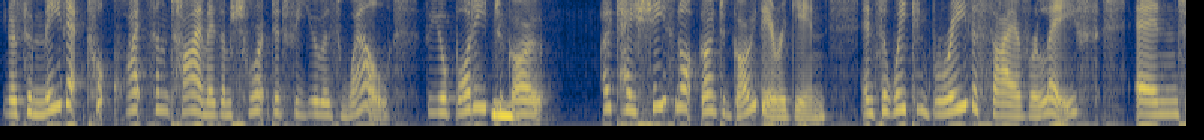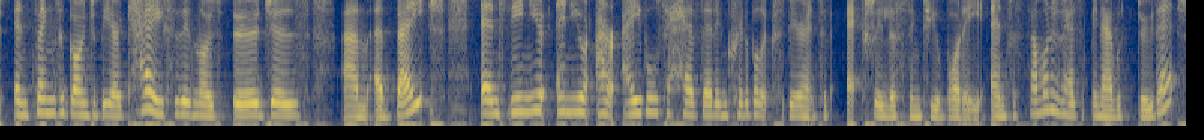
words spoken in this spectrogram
You know, for me, that took quite some time, as I'm sure it did for you as well, for your body to mm. go, okay, she's not going to go there again. And so we can breathe a sigh of relief and and things are going to be okay. So then those urges um, abate and then you and you are able to have that incredible experience of actually listening to your body. And for someone who hasn't been able to do that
